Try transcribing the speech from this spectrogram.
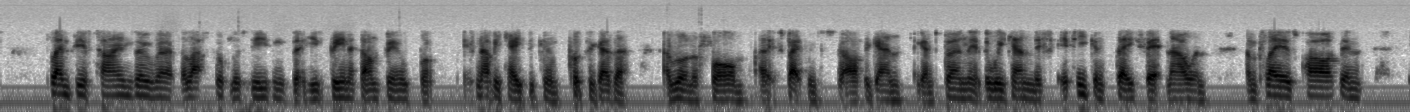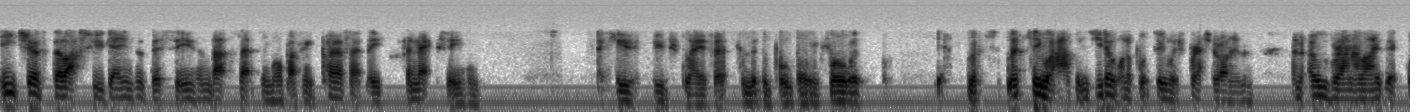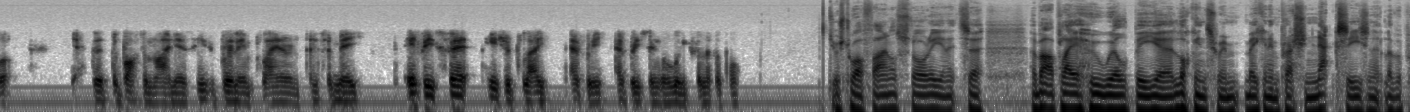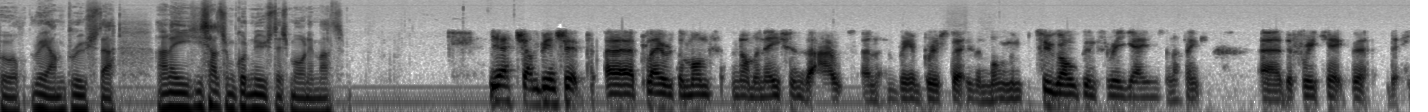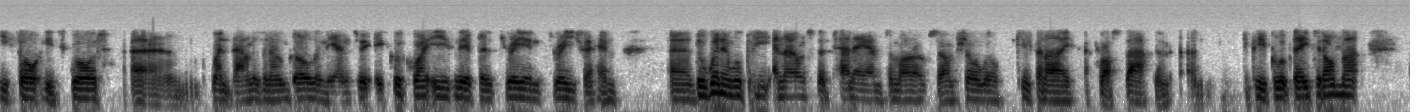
plenty of times over the last couple of seasons that he's been at Anfield. But if Naby Keita can put together a run of form, I expect him to start again against Burnley at the weekend. If if he can stay fit now and, and play his part in each of the last few games of this season, that sets him up, I think, perfectly for next season. A huge, huge player for, for Liverpool going forward. Yeah, let's let's see what happens. You don't want to put too much pressure on him and, and overanalyze it, but yeah, the, the bottom line is he's a brilliant player, and, and for me, if he's fit, he should play every every single week for Liverpool just to our final story, and it's uh, about a player who will be uh, looking to make an impression next season at Liverpool, Rhian Brewster. And he, he's had some good news this morning, Matt. Yeah, Championship uh, Player of the Month nominations are out, and Rhian Brewster is among them. Two goals in three games, and I think uh, the free kick that, that he thought he'd scored um, went down as an own goal in the end. So it, it, could quite easily have been three and three for him. Uh, the winner will be announced at 10 a.m. tomorrow, so I'm sure we'll keep an eye across that and, and keep people updated on that.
